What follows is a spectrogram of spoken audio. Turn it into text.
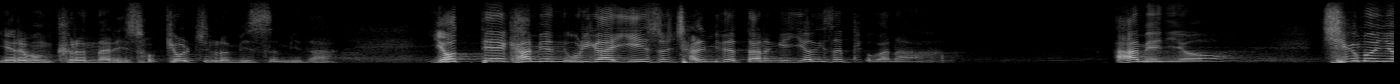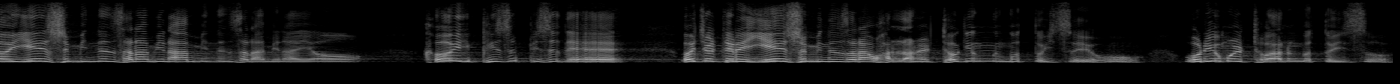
여러분 그런 날이 속히 올 줄로 믿습니다. 요때 가면 우리가 예수 잘 믿었다는 게 여기서 표가 나. 아멘이요. 지금은요 예수 믿는 사람이나 안 믿는 사람이나요 거의 비슷비슷해. 어쩔 때는 예수 믿는 사람 환란을 더 겪는 것도 있어요. 어려움을 더하는 것도 있어.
